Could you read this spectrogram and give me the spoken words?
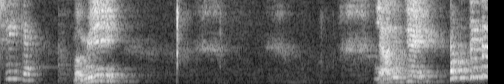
ठीक है। मम्मी! यहाँ नीचे। कुत्ते की तरह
